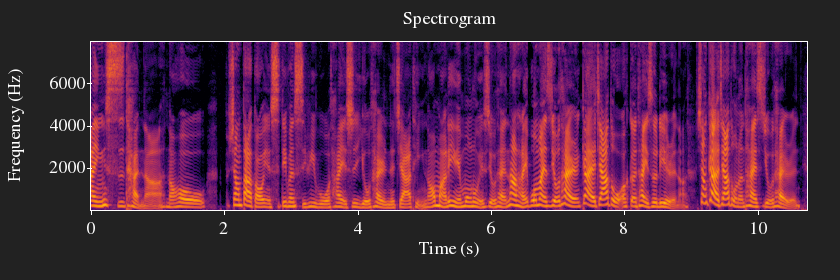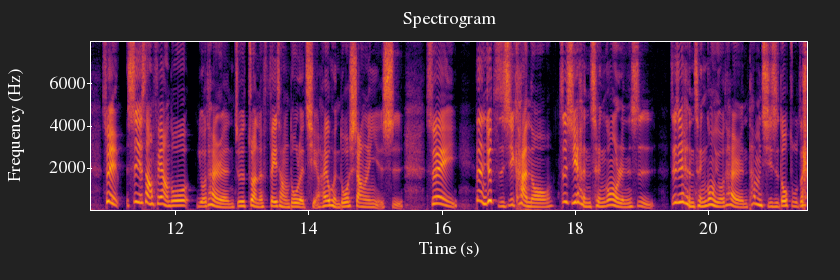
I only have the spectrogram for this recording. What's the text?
爱因斯坦啊，然后像大导演史蒂芬史皮伯，他也是犹太人的家庭，然后玛丽莲梦露也是犹太人，娜塔莉波曼也是犹太人，盖尔加朵啊，跟他也是猎人啊，像盖尔加朵呢，他也是犹太人，所以世界上非常多犹太人就是赚了非常多的钱，还有很多商人也是，所以。但你就仔细看哦，这些很成功的人士，这些很成功的犹太人，他们其实都住在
